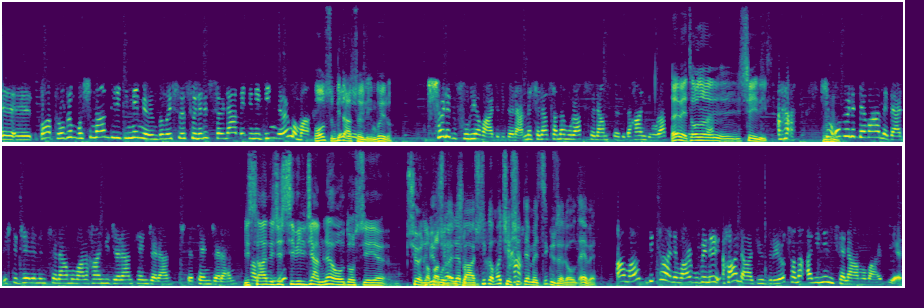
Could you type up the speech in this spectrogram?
Ee, valla programın başından beri dinlemiyorum. Dolayısıyla söylenip söylenmediğini bilmiyorum ama Olsun bir daha Ee, söyleyeyim buyurun. şöyle bir furya vardı bir dönem. Mesela sana Murat selam söyledi. Hangi Murat? Evet onu e, şey değil. Aha. Şimdi o böyle devam ederdi. İşte Ceren'in selamı var. Hangi Ceren? Tenceren. İşte penceren. Biz sadece gibi. sivilcemle o dosyayı şöyle bir Kapat. vurmuş Şöyle başlık ama çeşitlemesi güzel oldu. Evet. Ama bir tane var. Bu beni hala güldürüyor. Sana Ali'nin selamı var diye.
